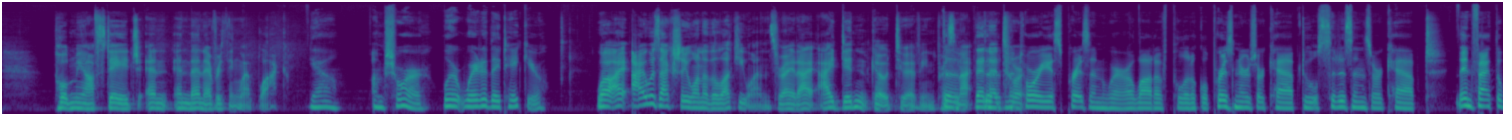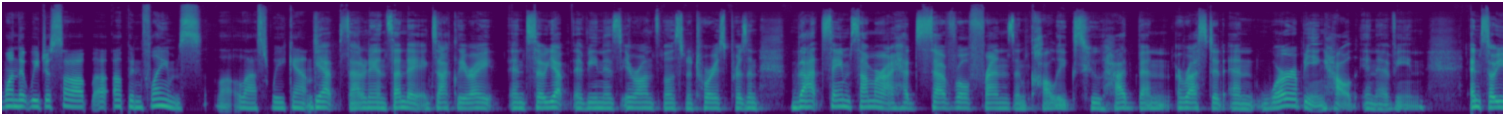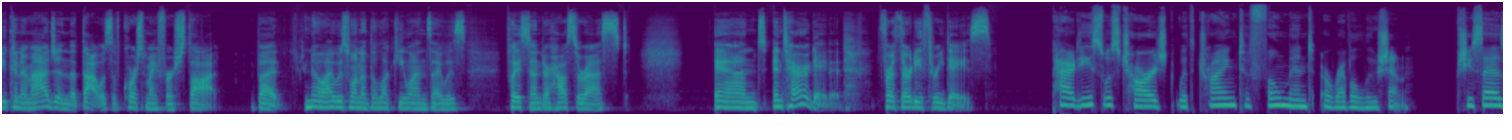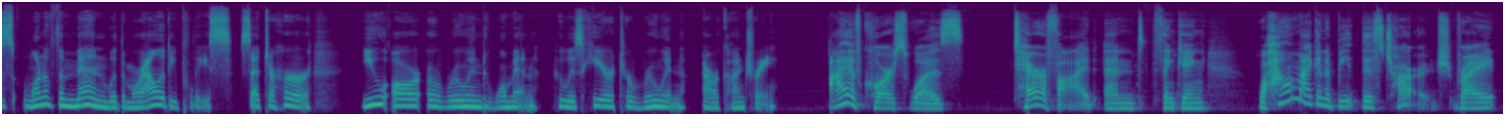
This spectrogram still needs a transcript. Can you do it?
pulled me off stage and and then everything went black. Yeah. I'm sure. Where where did they take you? Well, I, I was actually one of the lucky ones, right? I, I didn't go to Evin prison. The, the, the notor- notorious prison where a lot of political prisoners are kept, dual citizens are kept. In fact, the one that we just saw uh, up in flames last weekend. Yep, Saturday and Sunday, exactly right. And so, yep, Evin is Iran's most notorious prison. That same summer, I had several friends and colleagues who had been arrested and were being held in Evin. And so you can imagine that that was, of course, my first thought but no, I was one of the lucky ones. I was placed under house arrest and interrogated for 33 days. Pardis was charged with trying to foment a revolution. She says one of the men with the morality police said to her, You are a ruined woman who is here to ruin our country. I, of course, was terrified and thinking, well, how am I going to beat this charge, right?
